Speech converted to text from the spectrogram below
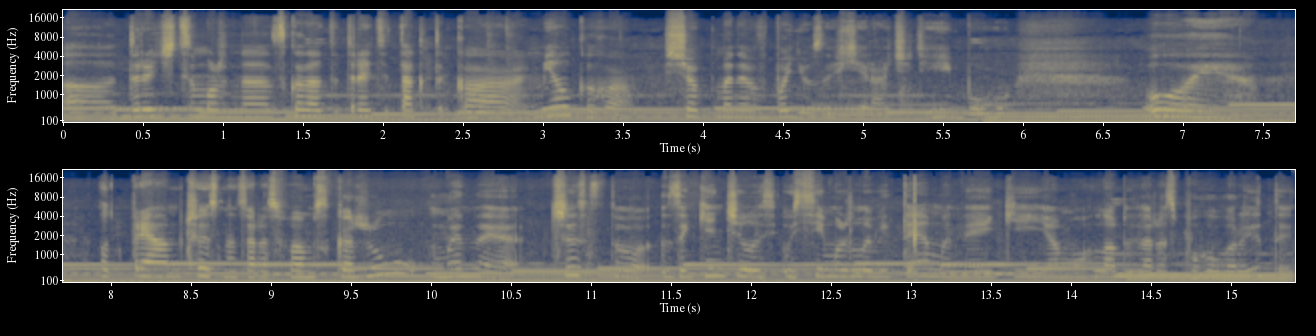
А, до речі, це можна сказати третя тактика мілкого, щоб мене в бою захірачить, їй богу. Ой. От прям чесно зараз вам скажу, у мене чисто закінчились усі можливі теми, на які я могла б зараз поговорити,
